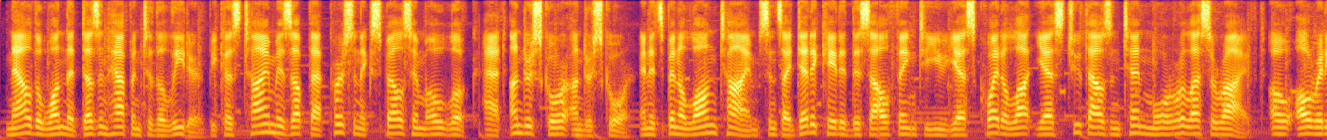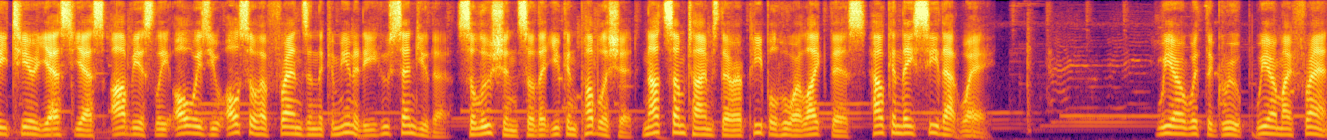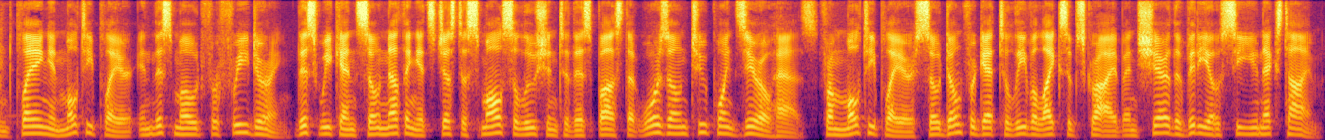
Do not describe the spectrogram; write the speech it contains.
Now the one that doesn't happen to the leader because time is up that person expels him. Oh look at underscore underscore. And it's been a long time since I dedicated this owl thing to you. Yes quite a lot. Yes 2010 more or less arrived. Oh already tier. Yes yes obviously. Always you also have friends in the community who send you the solution so that you can publish it. Not sometimes there are people who are like this. How can they see that way we are with the group We Are My Friend playing in multiplayer in this mode for free during this weekend so nothing it's just a small solution to this bus that Warzone 2.0 has from multiplayer so don't forget to leave a like subscribe and share the video see you next time.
